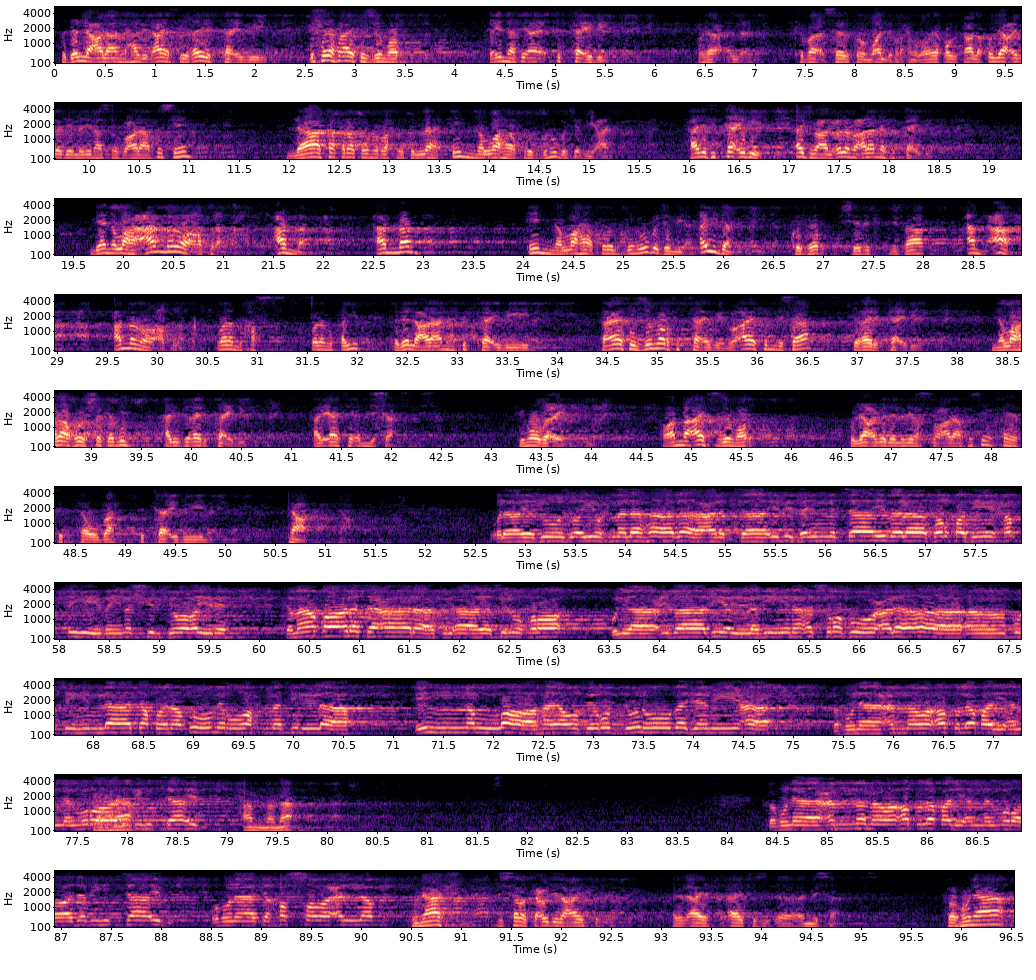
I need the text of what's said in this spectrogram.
فدل على أن هذه الآية في غير التائبين بخلاف آية الزمر فإنها في, آية التائبين. كما سيذكر المؤلف رحمه الله يقول تعالى قل يا عبادي الذين أسرفوا على أنفسهم لا تقنطوا من رحمة الله إن الله يغفر الذنوب جميعا. هذه في التائبين. أجمع العلماء على أنها في التائبين. لأن الله عمم وأطلق. عمم. عمم إن الله يغفر الذنوب جميعا. أي ذنب كفر شرك نفاق عم عام. عمم وأطلق ولم يخصص ولم يقيد فدل على أنها في التائبين. فآية الزمر في التائبين وآية النساء في غير التائبين. إن الله لا يغفر الشرك به هذه في غير التائبين. هذه آية النساء في موضعين. وأما آية الزمر قل يا عباد الذين أصبحوا على أنفسهم فهي في التوبة في التائبين. نعم. ولا يجوز أن يحمل هذا على التائب فإن التائب لا فرق في حقه بين الشرك وغيره. كما قال تعالى في الآية الأخرى قل يا عبادي الذين أسرفوا على أنفسهم لا تقنطوا من رحمة الله إن الله يغفر الذنوب جميعا. فهنا عم وأطلق لأن المراد به التائب. عمم فهنا عمم وأطلق لأن المراد به التائب وهناك خص وعلق. هناك رسالة تعود إلى آية الآية آية النساء. فهنا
